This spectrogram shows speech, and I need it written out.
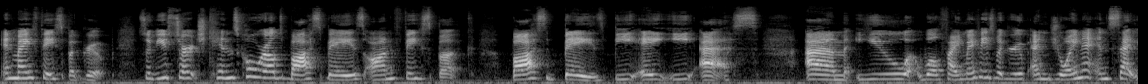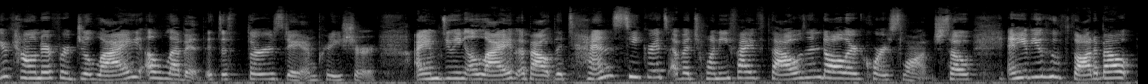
in my Facebook group. So if you search Kinsco World Boss Baes on Facebook, Boss Baes, B A E S um, you will find my Facebook group and join it and set your calendar for July 11th. It's a Thursday, I'm pretty sure. I am doing a live about the 10 secrets of a $25,000 course launch. So, any of you who've thought about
